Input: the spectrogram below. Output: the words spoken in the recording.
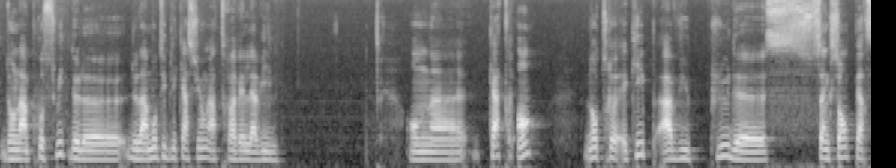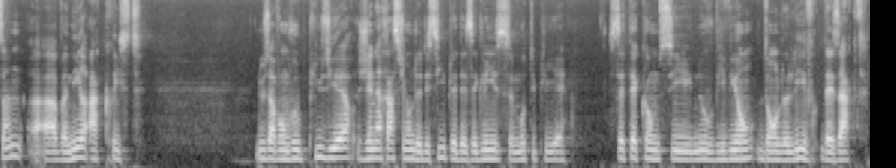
dans la poursuite de, la multiplication à travers la ville. En euh, quatre ans, notre équipe a vu plus de 500 personnes à venir à Christ. Nous avons vu plusieurs générations de disciples et des églises se multiplier. C'était comme si nous vivions dans le livre des actes.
